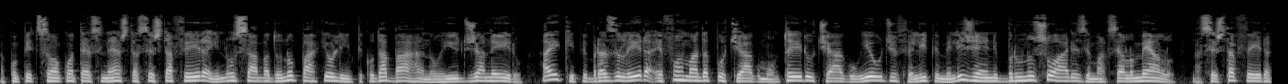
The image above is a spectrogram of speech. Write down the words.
A competição acontece nesta sexta-feira e no sábado no Parque Olímpico da Barra, no Rio de Janeiro. A equipe brasileira é formada por Thiago Monteiro, Thiago Wilde, Felipe Meligeni, Bruno Soares e Marcelo Melo. Na sexta-feira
